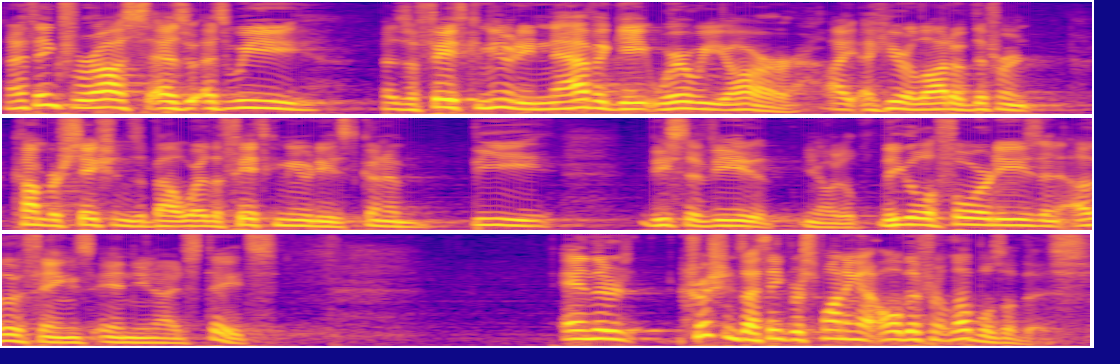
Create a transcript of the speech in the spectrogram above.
And I think for us, as, as we, as a faith community, navigate where we are, I, I hear a lot of different conversations about where the faith community is going to be vis-a-vis you know, legal authorities and other things in the United States. And there's Christians, I think, responding at all different levels of this.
